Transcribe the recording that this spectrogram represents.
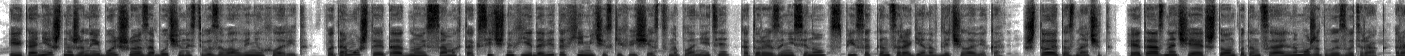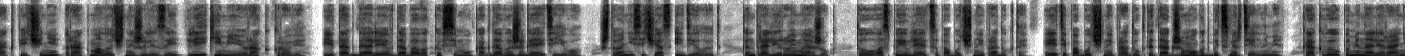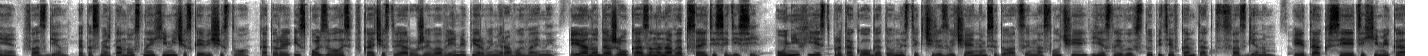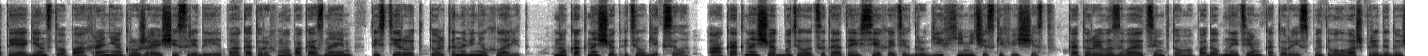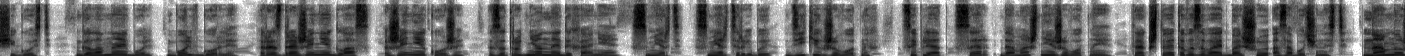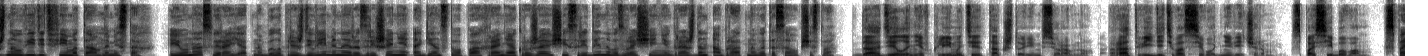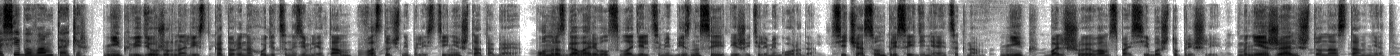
И, конечно же, наибольшую озабоченность вызывал винилхлорид, потому что это одно из самых токсичных ядовитых химических веществ на планете, которое занесено в список канцерогенов для человека. Что это значит? Это означает, что он потенциально может вызвать рак, рак печени, рак молочной железы, лейкемию, рак крови и так далее. Вдобавок ко всему, когда вы сжигаете его, что они сейчас и делают, контролируемый ожог, то у вас появляются побочные продукты. Эти побочные продукты также могут быть смертельными. Как вы упоминали ранее, фосген — это смертоносное химическое вещество, которое использовалось в качестве оружия во время Первой мировой войны. И оно даже указано на веб-сайте CDC. У них есть протокол готовности к чрезвычайным ситуациям на случай, если вы вступите в контакт с фосгеном. Итак, все эти химикаты и агентства по охране окружающей среды, по которых мы пока знаем, тестируют только на винилхлорид, но как насчет этилгексила? А как насчет бутилоцитата и всех этих других химических веществ, которые вызывают симптомы, подобные тем, которые испытывал ваш предыдущий гость? Головная боль, боль в горле, раздражение глаз, жжение кожи, затрудненное дыхание, смерть, смерть рыбы, диких животных, цыплят, сэр, домашние животные. Так что это вызывает большую озабоченность. Нам нужно увидеть Фима там, на местах. И у нас, вероятно, было преждевременное разрешение Агентства по охране окружающей среды на возвращение граждан обратно в это сообщество. Да, дело не в климате, так что им все равно. Рад видеть вас сегодня вечером. Спасибо вам. Спасибо вам, Такер. Ник – видеожурналист, который находится на земле там, в Восточной Палестине, штат Огайо. Он разговаривал с владельцами бизнеса и жителями города. Сейчас он присоединяется к нам. Ник, большое вам спасибо, что пришли. Мне жаль, что нас там нет.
